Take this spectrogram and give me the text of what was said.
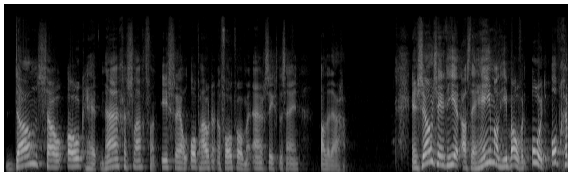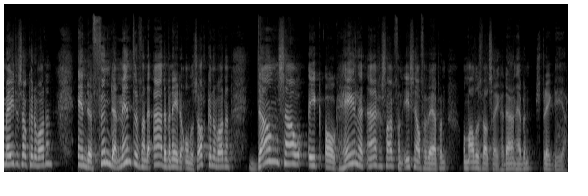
dan zou ook het nageslacht van Israël ophouden een volk voor mijn aangezicht te zijn alle dagen. En zo zegt de Heer, als de hemel hierboven ooit opgemeten zou kunnen worden en de fundamenten van de aarde beneden onderzocht kunnen worden, dan zou ik ook heel het aangeslacht van Israël verwerpen om alles wat zij gedaan hebben, spreekt de Heer.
